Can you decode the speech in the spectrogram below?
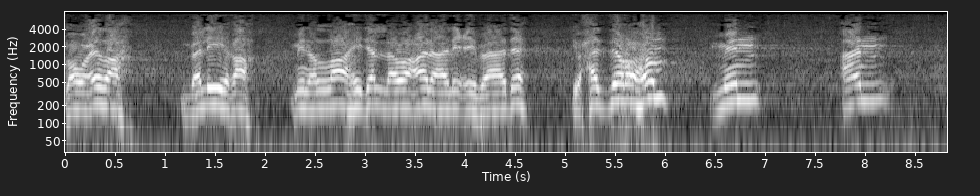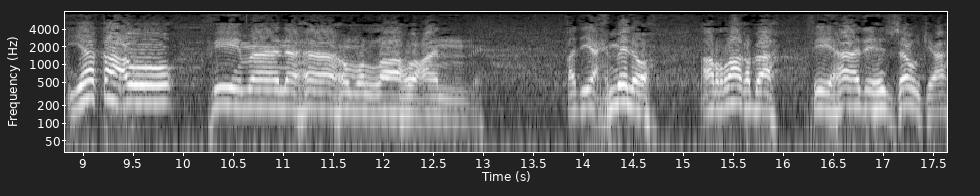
موعظة بليغة من الله جل وعلا لعباده يحذرهم من أن يقعوا فيما نهاهم الله عنه. قد يحمله الرغبة في هذه الزوجة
